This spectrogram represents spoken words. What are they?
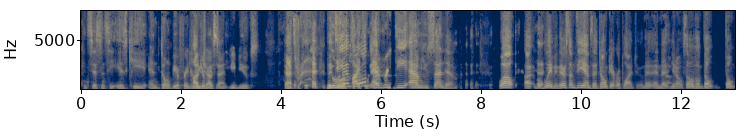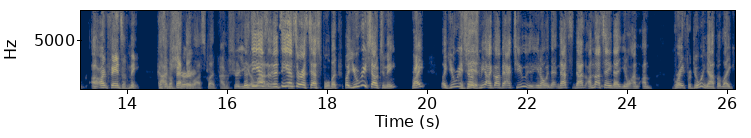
consistency is key and don't be afraid to 100%. reach out to Stevie Bukes. That's right. The DMs reply to every DM you send him. well, uh, believe me, there's some DMs that don't get replied to, and, and that you know some of them don't don't aren't fans of me because I'm a sure, bet they lost. But I'm sure you the DMs the DMs are a cesspool. But but you reached out to me, right? Like you reached out to me, I got back to you, you know, and that, that's that. I'm not saying that you know I'm I'm great for doing that, but like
